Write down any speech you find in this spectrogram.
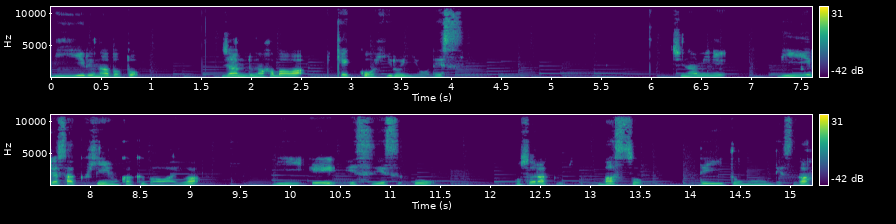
BL などとジャンルの幅は結構広いようです。ちなみに BL 作品を書く場合は BASSO おそらくバッソでいいと思うんですが、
